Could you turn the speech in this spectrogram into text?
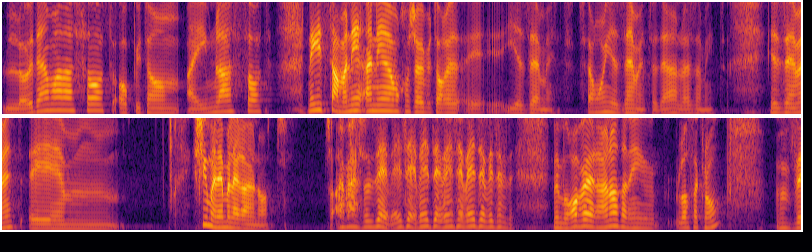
לא יודע מה לעשות, או פתאום האם לעשות? נגיד סתם, אני, אני היום חושבת בתור אה, יזמת, בסדר, אומרים יזמת, אתה יודע, לא יזמית. יזמת, um, יש לי מלא מלא רעיונות. עכשיו, אני לעשות זה, ואת זה, ואת זה, ואת זה, ואת זה, ואת זה, ומרוב הרעיונות אני לא עושה כלום. ו...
